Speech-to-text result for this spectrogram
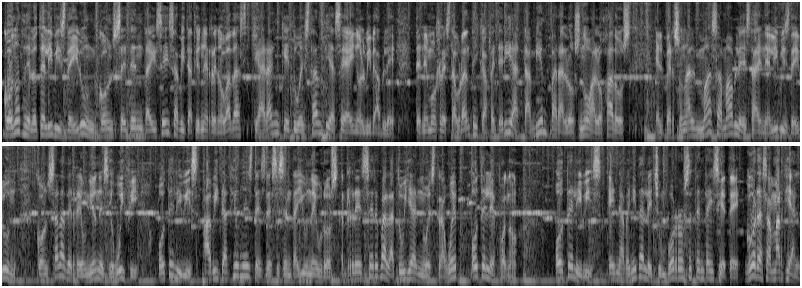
Conoce el Hotel Ibis de Irún con 76 habitaciones renovadas que harán que tu estancia sea inolvidable. Tenemos restaurante y cafetería también para los no alojados. El personal más amable está en el Ibis de Irún con sala de reuniones y wifi. Hotel Ibis, habitaciones desde 61 euros. Reserva la tuya en nuestra web o teléfono. Hotel Ibis, en Avenida Lechumborro 77, Gora San Marcial.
